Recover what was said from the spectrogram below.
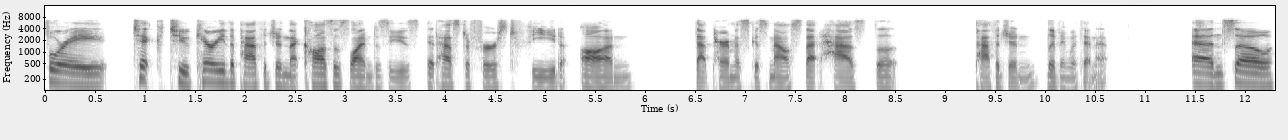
for a tick to carry the pathogen that causes Lyme disease, it has to first feed on that Peromyscus mouse that has the pathogen living within it. And so,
